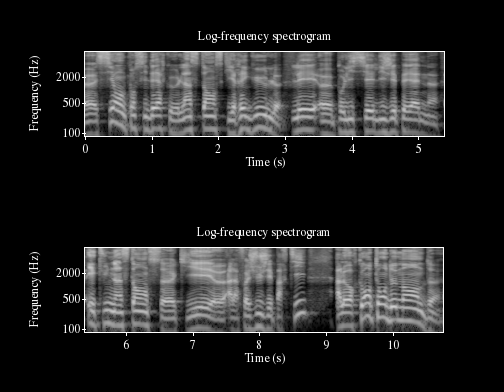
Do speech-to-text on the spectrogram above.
euh, si on considère que l'instance qui régule les euh, policiers, l'IGPN, est une instance qui est à la fois juge et partie, alors quand on demande,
